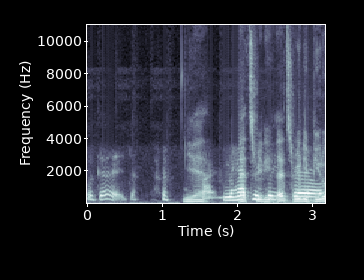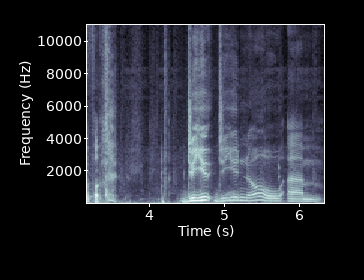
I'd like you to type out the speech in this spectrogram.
we're good. Yeah, that's really for you, that's really beautiful. Do you do you know um,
